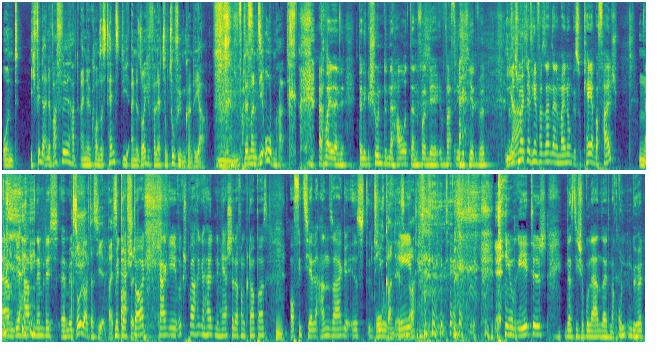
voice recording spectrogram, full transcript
Und Ich finde, eine Waffel hat eine Konsistenz, die eine solche Verletzung zufügen könnte, ja. Wenn man sie oben hat. Ach, weil deine, deine geschundene Haut dann von der Waffe irritiert wird. Also Ja. ich möchte auf jeden Fall sagen, deine Meinung ist okay, aber falsch. Ähm, wir haben nämlich äh, mit, so läuft das hier bei mit der. Stork KG Rücksprache gehalten, dem Hersteller von Knoppers. Offizielle Ansage ist Hochkant essen, ne? theoretisch, dass die Schokoladenseite nach unten gehört.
